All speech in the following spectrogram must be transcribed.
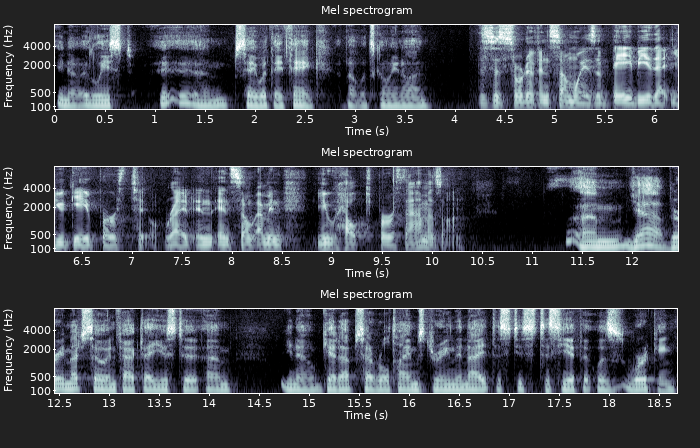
you know, at least um, say what they think about what's going on. This is sort of, in some ways, a baby that you gave birth to, right? And, and so, I mean, you helped birth Amazon. Um, yeah, very much so. In fact, I used to um, you know, get up several times during the night to, to, to see if it was working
